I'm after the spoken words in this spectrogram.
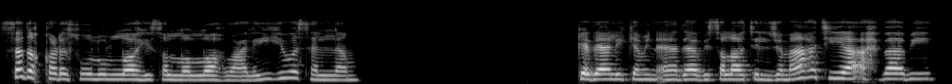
صدق رسول الله صلى الله عليه وسلم. كذلك من آداب صلاة الجماعة يا أحبابي.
